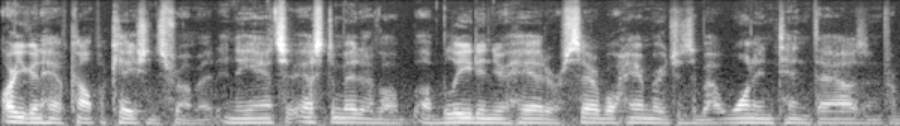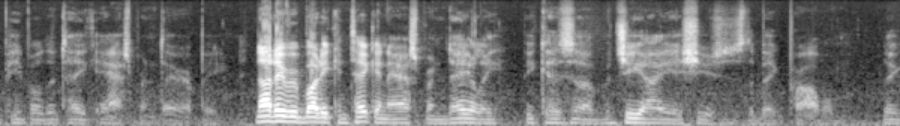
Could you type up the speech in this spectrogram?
are you going to have complications from it? And the answer estimate of a, a, bleed in your head or cerebral hemorrhage is about 1 in 10,000 for people that take aspirin therapy. Not everybody can take an aspirin daily because of GI issues is the big problem. They're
